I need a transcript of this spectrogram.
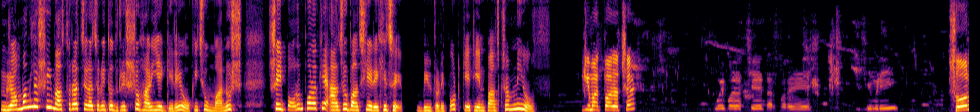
গ্রাম বাংলার সেই মাছ ধরার চিরাচরিত দৃশ্য হারিয়ে গেলেও কিছু মানুষ সেই পরম্পরাকে আজও বাঁচিয়ে রেখেছে। বিউটো রিপোর্ট কেটিএন পাঁচগ্রাম নিউজ। কি মাছ পাওয়া যাচ্ছে? কই পাওয়া যাচ্ছে? তারপরে চিংড়ি শোল?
